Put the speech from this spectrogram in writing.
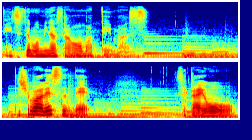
いつでも皆さんを待っています。私はレッスンで世界を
